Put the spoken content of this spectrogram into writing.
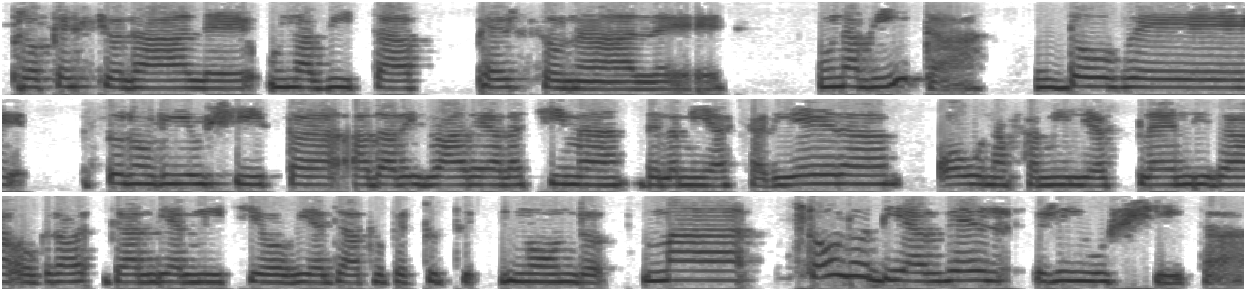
professionale, una vita personale, una vita dove sono riuscita ad arrivare alla cima della mia carriera, ho una famiglia splendida, ho gro- grandi amici, ho viaggiato per tutto il mondo, ma solo di aver riuscita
